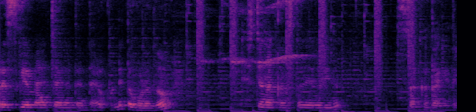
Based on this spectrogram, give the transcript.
ಡ್ರೆಸ್ಗೆ ಮ್ಯಾಚ್ ಆಗುತ್ತೆ ಅಂತ ಹೇಳ್ಕೊಂಡೆ ತೊಗೊಳೋದು. ಎಷ್ಟು ಚೆನ್ನಾಗಿ ಕಾಣಿಸ್ತಾ ಇದೆ ಇದು. ಸಖತ್ತಾಗಿದೆ.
